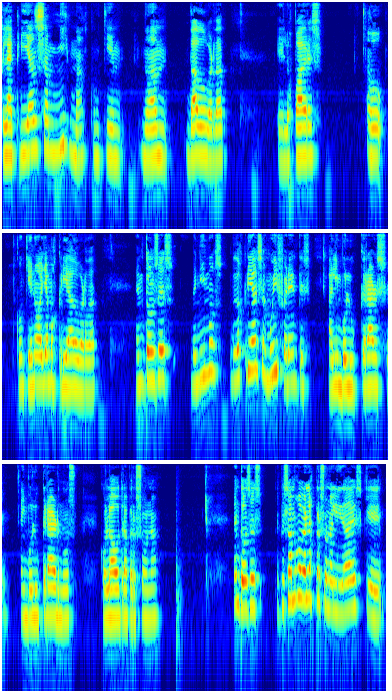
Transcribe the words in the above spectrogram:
la crianza misma con quien nos han dado, ¿verdad? Eh, los padres o con quien no hayamos criado, ¿verdad? Entonces, venimos de dos crianzas muy diferentes al involucrarse, a involucrarnos con la otra persona. Entonces, empezamos a ver las personalidades que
